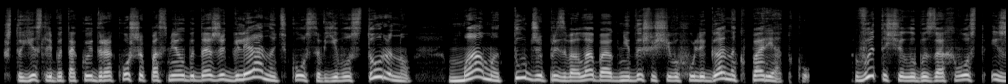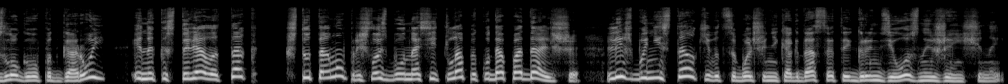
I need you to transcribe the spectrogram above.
что если бы такой дракоша посмел бы даже глянуть косо в его сторону, мама тут же призвала бы огнедышащего хулигана к порядку вытащила бы за хвост из логова под горой и накостыляла так, что тому пришлось бы уносить лапы куда подальше, лишь бы не сталкиваться больше никогда с этой грандиозной женщиной.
